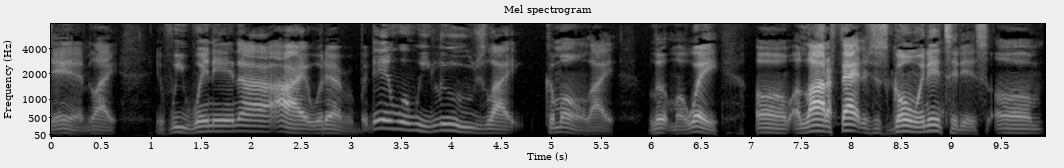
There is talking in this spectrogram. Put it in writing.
damn, like if we win in, uh, all right, whatever. But then when we lose, like, come on, like look my way. Um, a lot of factors just going into this. Um,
